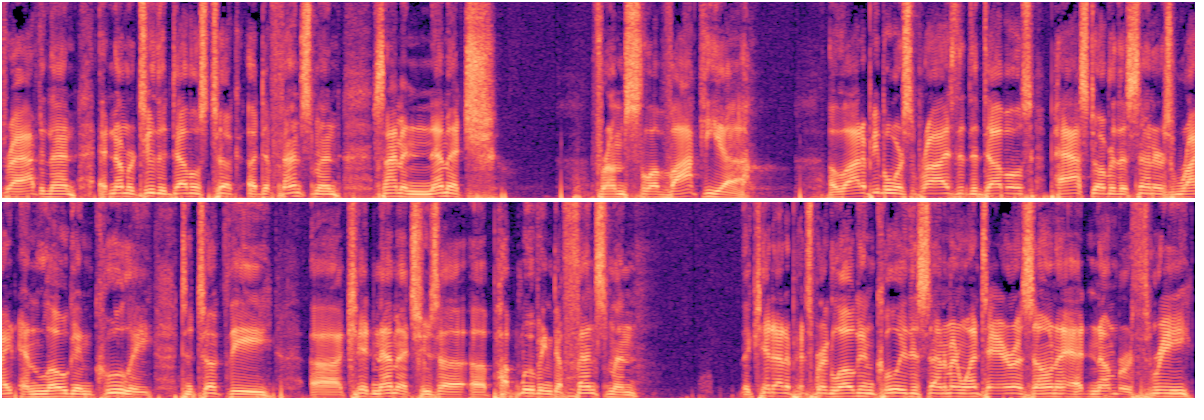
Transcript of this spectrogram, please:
draft. And then at number two, the Devils took a defenseman, Simon Nemec from Slovakia. A lot of people were surprised that the Devils passed over the centers Wright and Logan Cooley to took the uh, kid Nemec, who's a, a puck moving defenseman. The kid out of Pittsburgh, Logan Cooley, the centerman, went to Arizona at number three.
